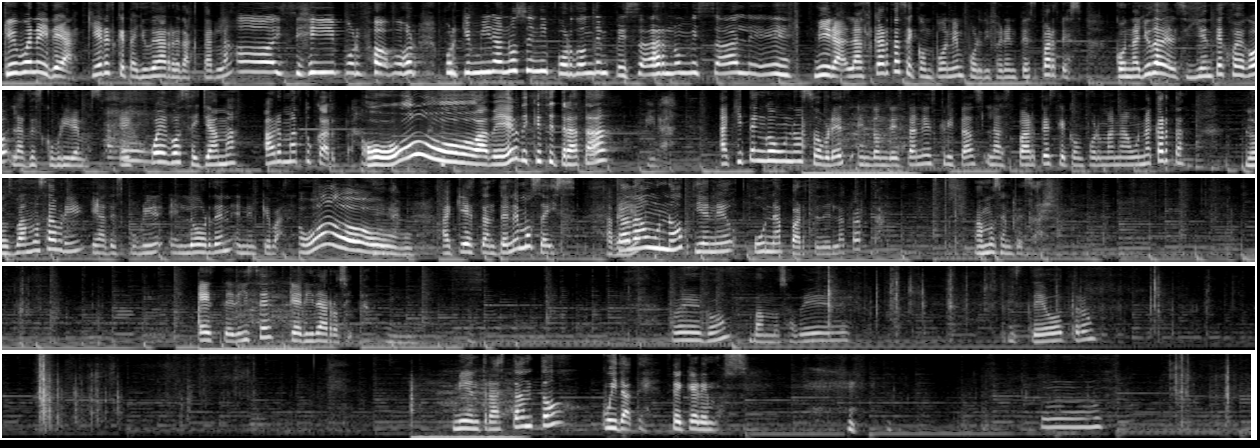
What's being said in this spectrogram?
Qué buena idea. ¿Quieres que te ayude a redactarla? Ay, sí, por favor, porque mira, no sé ni por dónde empezar, no me sale. Mira, las cartas se componen por diferentes partes. Con ayuda del siguiente juego las descubriremos. El juego se llama Arma tu carta. Oh, a ver, ¿de qué se trata? Mira, aquí tengo unos sobres en donde están escritas las partes que conforman a una carta. Los vamos a abrir y a descubrir el orden en el que van. ¡Oh! Mira, aquí están, tenemos seis. Cada uno tiene una parte de la carta. Vamos a empezar. Este dice, querida Rosita. Luego, vamos a ver este otro. Mientras tanto, cuídate, te queremos. Mm.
